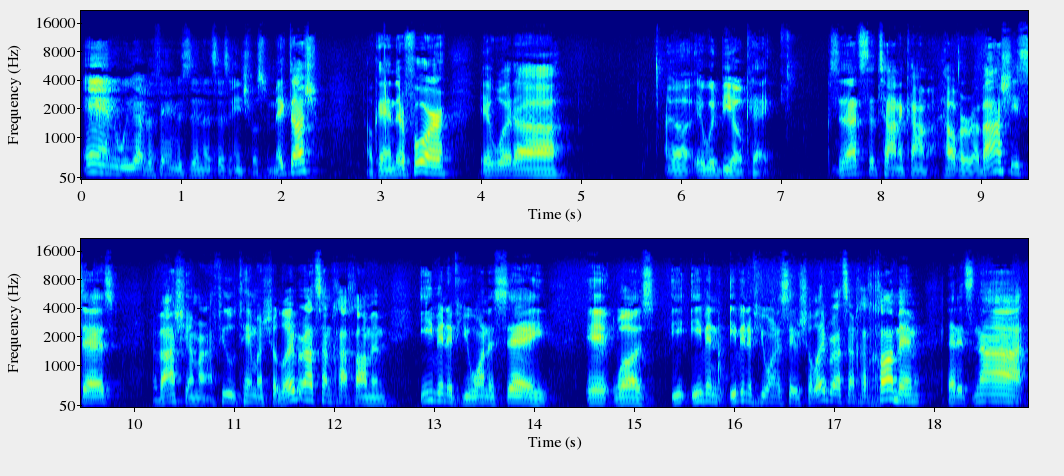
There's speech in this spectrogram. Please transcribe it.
and we have the famous din that says Ain't Shvus Mikdash. Okay, and therefore it would uh, uh, it would be okay. So that's the Tanakama. However, Rav Ashi says, Rav Ashi Amar Afilu Tema Chachamim, even if you want to say it was even even if you want to say Chachamim, that it's not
